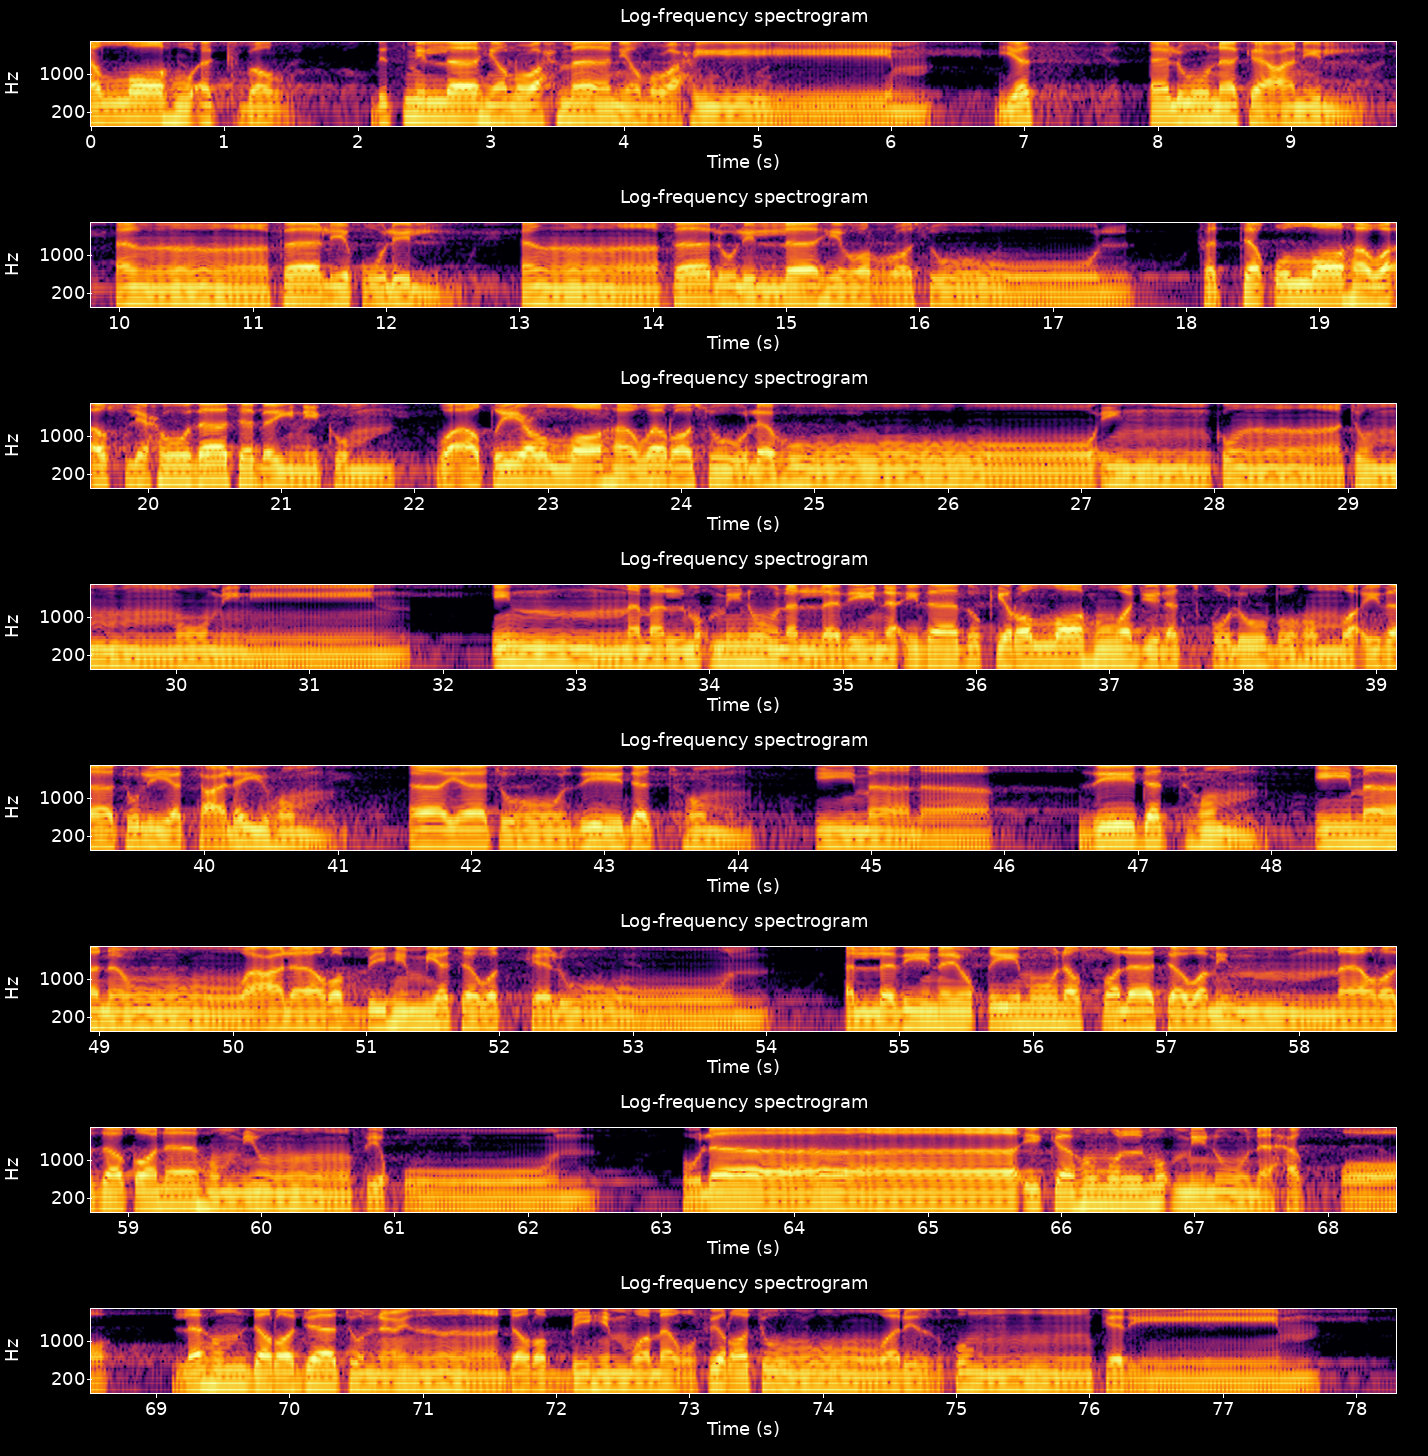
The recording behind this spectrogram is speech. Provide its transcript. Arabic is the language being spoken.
الله أكبر. بسم الله الرحمن الرحيم. يسألونك عن الأنفال قل الأنفال لله والرسول. فاتقوا الله وأصلحوا ذات بينكم. وأطيعوا الله ورسوله إن كنتم مؤمنين. إنما المؤمنون الذين إذا ذكر الله وجلت قلوبهم وإذا تليت عليهم آياته زيدتهم إيمانا زيدتهم إيمانا وعلى ربهم يتوكلون. الذين يقيمون الصلاة ومما رزقناهم ينفقون. أولئك هم المؤمنون حقا. لهم درجات عند ربهم ومغفرة ورزق كريم.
